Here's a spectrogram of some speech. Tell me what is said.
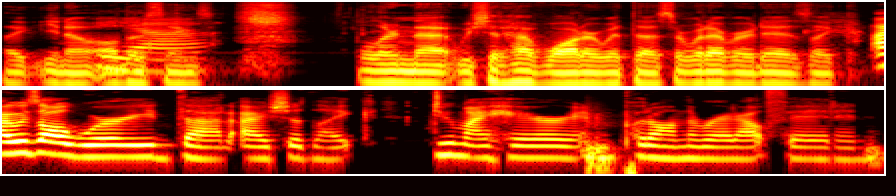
Like, you know, all those things. Learn that we should have water with us or whatever it is. Like, I was all worried that I should like do my hair and put on the right outfit and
